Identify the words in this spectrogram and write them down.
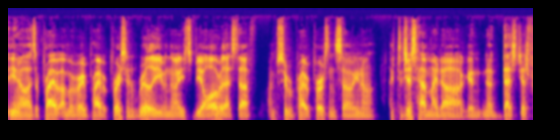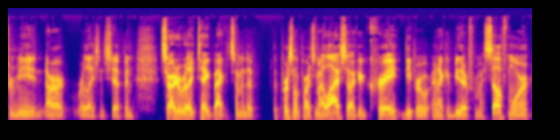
You know, as a private, I'm a very private person. Really, even though I used to be all over that stuff, I'm a super private person. So you know, like to just have my dog and no, that's just for me and our relationship and started to really take back some of the, the personal parts of my life so I could create deeper and I could be there for myself more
